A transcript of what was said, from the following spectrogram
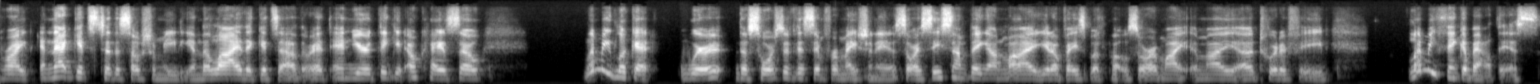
right and that gets to the social media and the lie that gets out of there and you're thinking okay so let me look at where the source of this information is. So I see something on my, you know, Facebook post or my my uh, Twitter feed. Let me think about this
